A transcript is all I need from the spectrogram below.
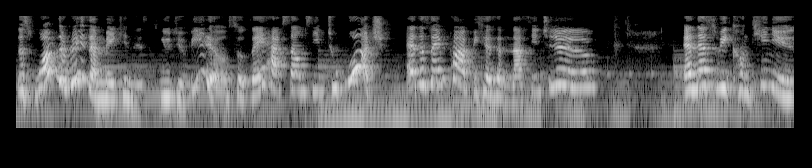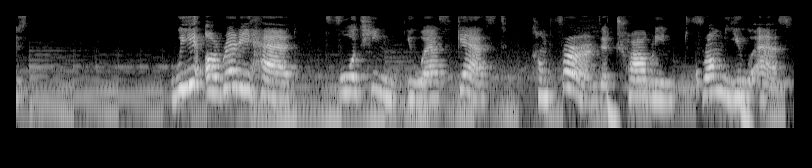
That's one of the reasons I'm making this YouTube video. So they have something to watch at the same time because they have nothing to do. And as we continue we already had 14 US guests confirmed that traveling from US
